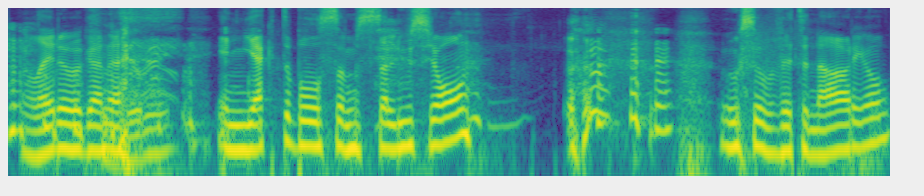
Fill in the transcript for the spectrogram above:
Later we're gonna injectable some solution. Uso veterinario.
